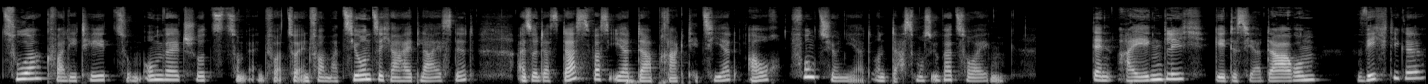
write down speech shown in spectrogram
zur Qualität, zum Umweltschutz, zum, zur Informationssicherheit leistet. Also, dass das, was ihr da praktiziert, auch funktioniert. Und das muss überzeugen. Denn eigentlich geht es ja darum, wichtige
